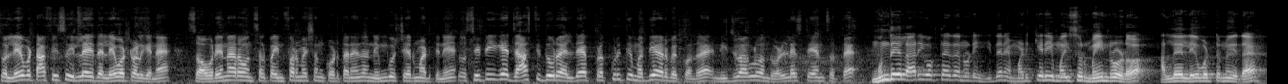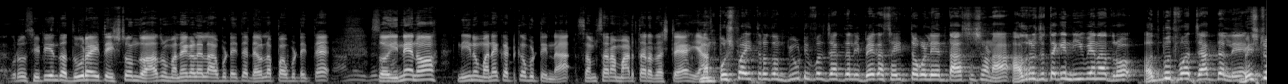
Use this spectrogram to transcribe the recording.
ಸೊ ಲೇಔಟ್ ಆಫೀಸು ಇಲ್ಲೇ ಇದೆ ಲೇಔಟ್ ಒಳಗೆ ಸೊ ಅವ್ರೇನಾರು ಒಂದ್ ಸ್ವಲ್ಪ ಇನ್ಫಾರ್ಮೇಶನ್ ಕೊಡ್ತಾನೆ ಅಂದ್ರೆ ನಿಮ್ಗೂ ಶೇರ್ ಮಾಡ್ತೀನಿ. ಸೊ ಸಿಟಿಗೆ ಜಾಸ್ತಿ ದೂರ ಇಲ್ಲದೆ ಪ್ರಕೃತಿ ಮಧ್ಯ ಇರಬೇಕು ಅಂದ್ರೆ ನಿಜವಾಗ್ಲೂ ಒಂದು ಒಳ್ಳೆ ಸ್ಟೇ ಅನ್ಸುತ್ತೆ. ಮುಂದೆ ಲಾರಿ ಹೋಗ್ತಾ ಇದೆ ನೋಡಿ. ಇದೇನೆ ಮಡಿಕೇರಿ ಮೈಸೂರು ಮೈನ್ ರೋಡ್ ಅಲ್ಲೇ ಲೇಔಟ್ ಇದೆ. ಗುರು ಸಿಟಿಯಿಂದ ದೂರ ಐತೆ ಇಷ್ಟೊಂದು. ಆದ್ರೂ ಮನೆಗಳೆಲ್ಲ ಆಗ್ಬಿಟ್ಟೈತೆ ಡೆವಲಪ್ ಆಗ್ಬಿಟ್ಟೈತೆ. ಸೊ ಇನ್ನೇನೋ ನೀನು ಮನೆ ಕಟ್ಕೊಬಿಟ್ಟಿನ ಸಂಸಾರ ಮಾಡ್ತಾರದಷ್ಟೇ ನಮ್ ಪುಷ್ಪ ಈ ತರದ ಒಂದು ಬ್ಯೂಟಿಫುಲ್ ಜಾಗದಲ್ಲಿ ಬೇಗ ಸೈಟ್ ತಗೊಳ್ಳಿ ಅಂತ ಆಶಿಸೋಣ. ಅದ್ರ ಜೊತೆಗೆ ನೀವೇನಾದ್ರೂ ಅದ್ಭುತವಾದ ಜಾಗದಲ್ಲಿ ಬೆಸ್ಟ್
